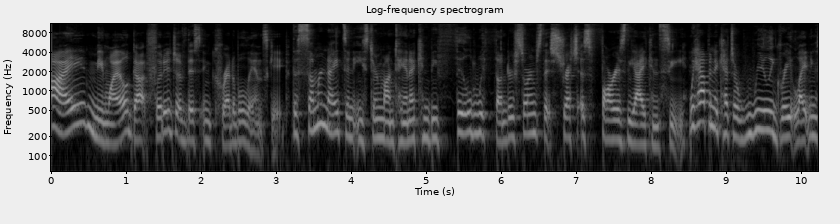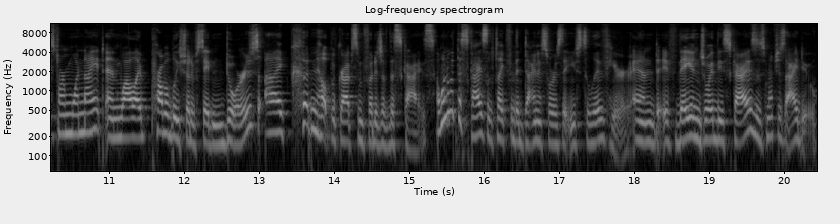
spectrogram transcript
I, meanwhile, got footage of this incredible landscape. The summer nights in eastern Montana can be filled with thunderstorms that stretch as far as the eye can see. We happened to catch a really great lightning storm one night, and while I probably should have stayed indoors, I couldn't help but grab some footage of the skies. I wonder what the skies looked like for the dinosaurs that used to live here, and if they enjoyed these skies as much as I do.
